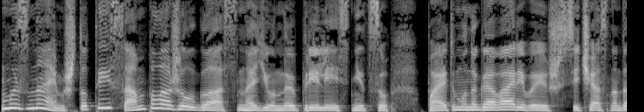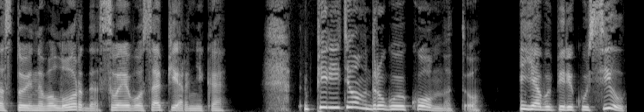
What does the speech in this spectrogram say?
Мы знаем, что ты и сам положил глаз на юную прелестницу, поэтому наговариваешь сейчас на достойного лорда, своего соперника. Перейдем в другую комнату. Я бы перекусил,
